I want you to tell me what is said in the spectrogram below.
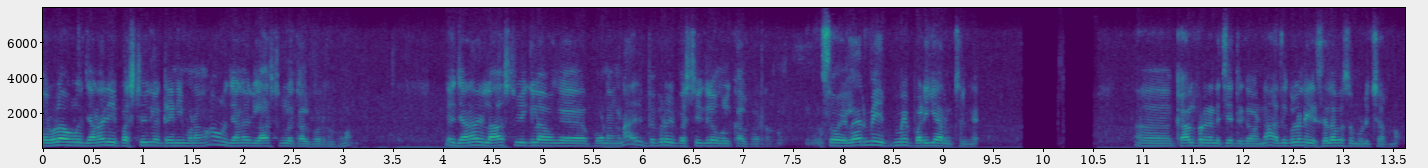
ஒருவேளை அவங்களுக்கு ஜனவரி ஃபஸ்ட் வீக்கில் ட்ரைனிங் பண்ணாங்கன்னா அவங்களுக்கு ஜனவரி லாஸ்ட்டுக்குள்ளே கால் போட்டிருக்கோம். ஜனவரி லாஸ்ட் வீக்கில் அவங்க போனாங்கன்னா பிப்ரவரி ஃபஸ்ட் வீக்கில் உங்களுக்கு கால் பண்ணுறோம் ஸோ எல்லாருமே இப்பவுமே படிக்க ஆரம்பிச்சிருங்க. கால் ஃபர் நினச்சிட்டு இருக்க வேண்டாம். அதுக்குள்ளே நீங்கள் சிலபஸை முடிச்சிடணும்.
